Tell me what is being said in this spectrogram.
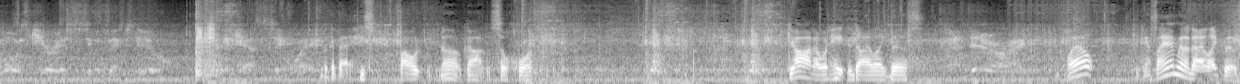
I'm always curious to see what things do. Look at that. He's spout. Oh god, that's so horrific. God, I would hate to die like this. Well, I guess I am gonna die like this.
